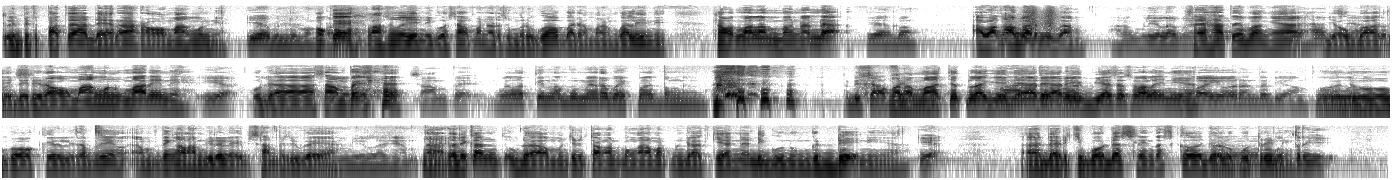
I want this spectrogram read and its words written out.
lebih tepatnya daerah Rawamangun ya. Iya bener bang. Oke, langsung aja nih gue sapa narasumber gue pada malam kali ini. Selamat malam Bang Nanda. Iya bang. Apa kabar nih Bang? Alhamdulillah bang. Sehat ya Bang ya? Sehat, Jauh sehat banget ya dari Rawamangun kemarin nih. Iya. Udah sampai. Sampai lewatin lampu merah baik banget bang. Udah capek. Mana macet lagi ini Macet hari-hari banget. biasa soalnya ini ya. Bayoran tadi ampun. Waduh, gokil. Yang penting, yang penting alhamdulillah ya bisa sampai juga ya. Alhamdulillah nyampe. Nah, tadi kan udah menceritakan pengalaman pendakiannya di Gunung Gede nih ya. Iya. Eh, dari Cibodas lintas ke Jalur Putri, nih. Putri.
